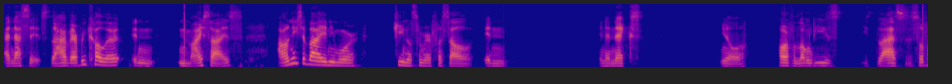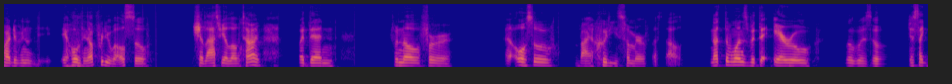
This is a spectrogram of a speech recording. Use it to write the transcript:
and that's it. So I have every color in in my size. I don't need to buy any more chinos from Aeropostale in in the next you know however long these these last. So far they've been they're holding up pretty well, so it should last me a long time. But then for now for I also buy hoodies from Aeropostale, not the ones with the arrow logos, or just like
